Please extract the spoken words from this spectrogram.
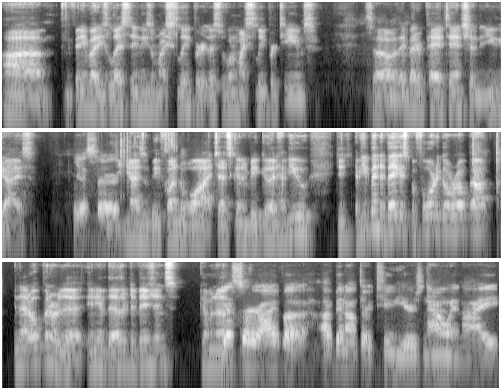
um, if anybody's listening, these are my sleeper. This is one of my sleeper teams, so they better pay attention to you guys. Yes, sir. You guys will be fun to watch. That's going to be good. Have you did have you been to Vegas before to go rope out in that open or the any of the other divisions coming up? Yes, sir. I've uh I've been out there two years now, and I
